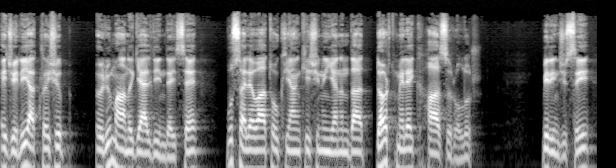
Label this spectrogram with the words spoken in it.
Eceli yaklaşıp ölüm anı geldiğinde ise bu salavatı okuyan kişinin yanında dört melek hazır olur. Birincisi,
